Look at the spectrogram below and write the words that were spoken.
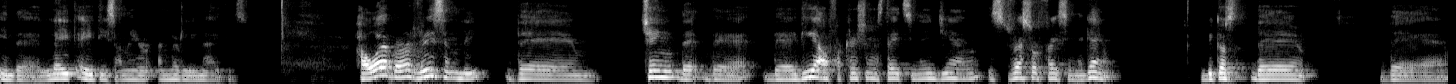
in the late 80s and early 90s. However, recently the change the, the the idea of accretion states in AGN is resurfacing again because the the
